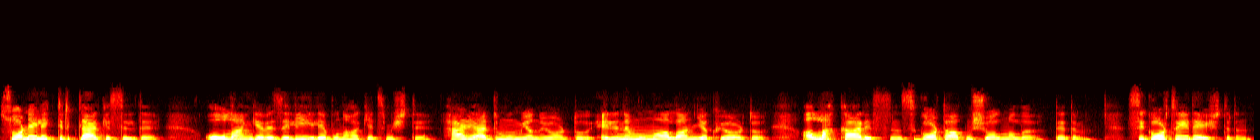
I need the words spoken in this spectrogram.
Sonra elektrikler kesildi. Oğlan gevezeliğiyle bunu hak etmişti. Her yerde mum yanıyordu. Eline mumu alan yakıyordu. Allah kahretsin sigorta atmış olmalı dedim. Sigortayı değiştirin.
